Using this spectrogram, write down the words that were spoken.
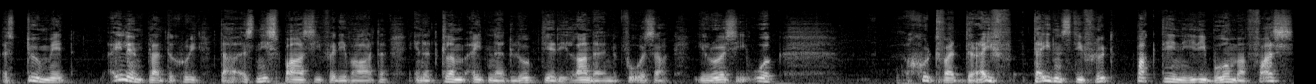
is toe met eilandplante groei, daar is nie spasie vir die water en dit klim uit en dit loop deur die lande en dit veroorsaak erosie. Ook goed wat dryf tydens die vloed pak teen hierdie bome vas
